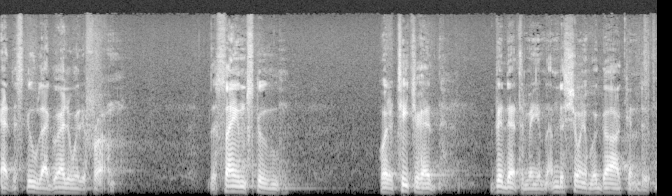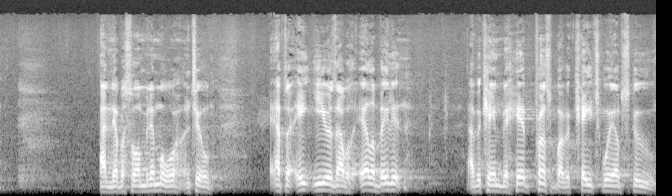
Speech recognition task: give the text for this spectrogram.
at the school I graduated from, the same school where the teacher had did that to me. I'm just showing you what God can do. I never saw him anymore until after eight years I was elevated. I became the head principal of the K-12 school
